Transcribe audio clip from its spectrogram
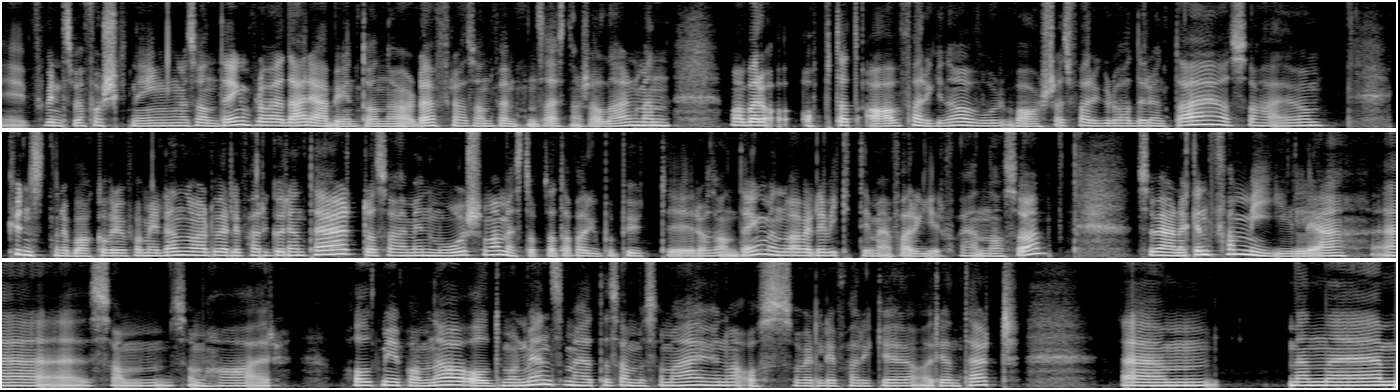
i forbindelse med forskning og sånne ting, for det var der jeg begynte å nerde, fra sånn 15-16-årsalderen, men var bare opptatt av fargene og hvor, hva slags farger du hadde rundt deg. Og så har jeg jo kunstnere bakover i familien som har vært veldig fargeorientert, og så har jeg min mor som var mest opptatt av farger på puter og sånne ting, men det var veldig viktig med farger for henne også. Så vi er nok en familie eh, som, som har holdt mye på med det. Og oldemoren min, som het det samme som meg, hun var også veldig fargeorientert. Um, men um,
